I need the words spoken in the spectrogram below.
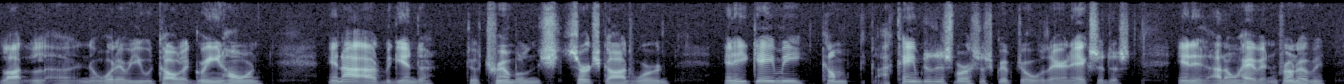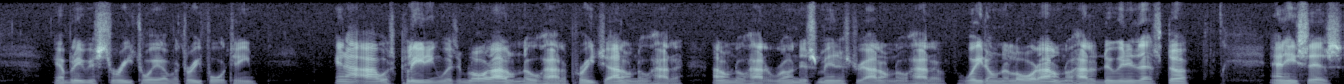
a lot uh, whatever you would call it, greenhorn. And I, I began to, to tremble and search God's word. and he gave me come. I came to this verse of scripture over there in Exodus, and it, I don't have it in front of me. I believe it's three twelve or three fourteen, and I, I was pleading with him, Lord, I don't know how to preach. I don't know how to. I don't know how to run this ministry. I don't know how to wait on the Lord. I don't know how to do any of that stuff. And he says,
